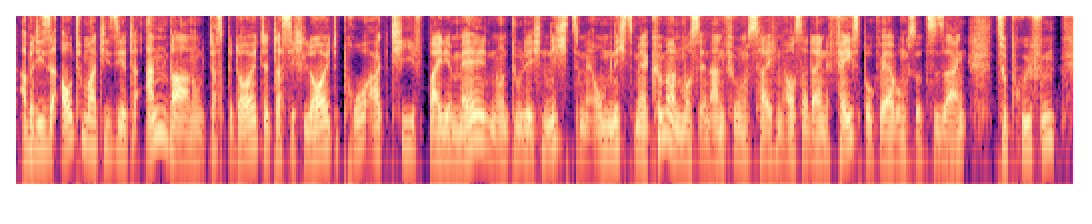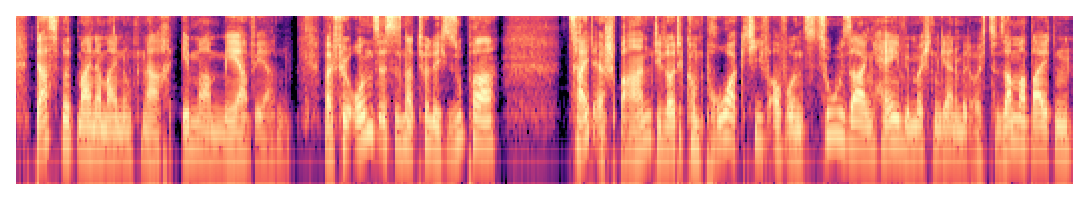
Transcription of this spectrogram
Aber diese automatisierte Anbahnung, das bedeutet, dass sich Leute proaktiv bei dir melden und du dich nichts mehr, um nichts mehr kümmern musst, in Anführungszeichen, außer deine Facebook-Werbung sozusagen zu prüfen. Das wird meiner Meinung nach immer mehr werden. Weil für uns ist es natürlich super super zeitersparend. Die Leute kommen proaktiv auf uns zu, sagen, hey, wir möchten gerne mit euch zusammenarbeiten.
